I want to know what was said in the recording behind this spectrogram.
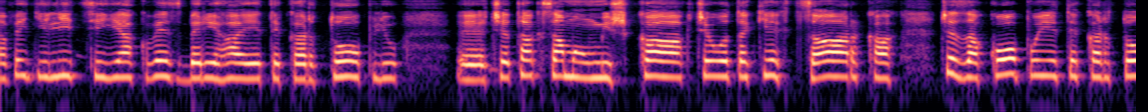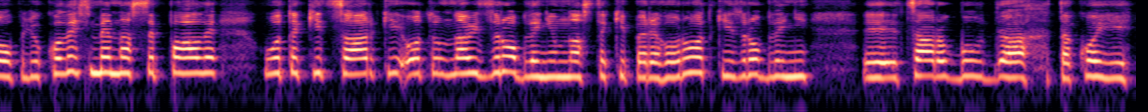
А ви діліться, як ви зберігаєте картоплю, е, чи так само в мішках, чи в таких царках, чи закопуєте картоплю. Колись ми насипали в такі царки, от навіть зроблені у нас такі перегородки, зроблені е, царок був для такої,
